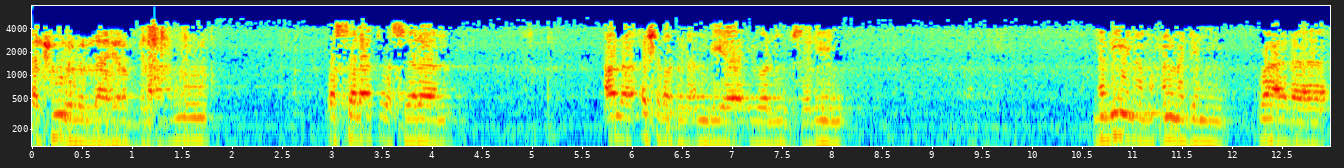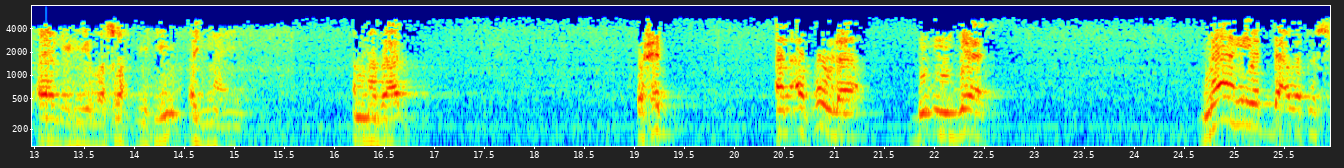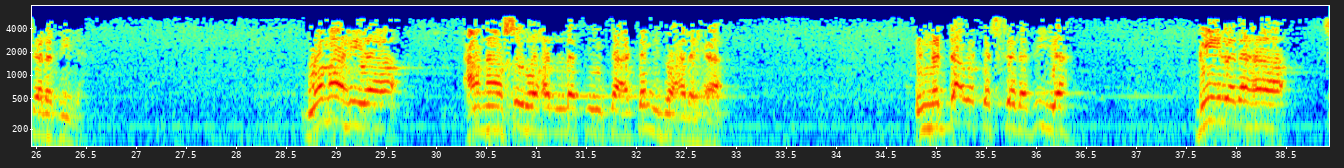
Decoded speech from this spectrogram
الحمد لله رب العالمين والصلاة والسلام على أشرف الأنبياء والمرسلين نبينا محمد وعلى آله وصحبه أجمعين. أما بعد أحب أن أقول بإيجاز ما هي الدعوة السلفية؟ وما هي عناصرها التي تعتمد عليها. إن الدعوة السلفية قيل لها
